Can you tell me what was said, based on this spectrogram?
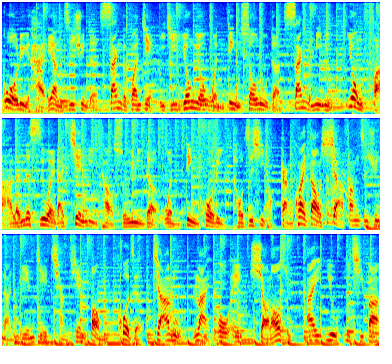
过滤海量资讯的三个关键，以及拥有稳定收入的三个秘密，用法人的思维来建立一套属于你的稳定获利投资系统。赶快到下方资讯栏连。接抢先报名或者加入 LIOA 小老鼠 iu 一七八，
